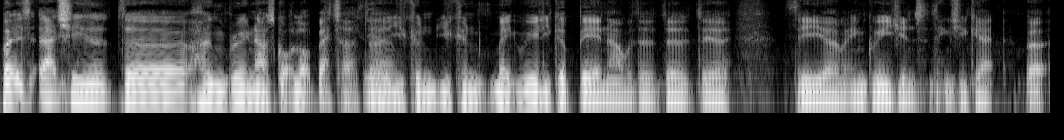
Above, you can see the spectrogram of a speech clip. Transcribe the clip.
but it's actually the, the home brewing now's got a lot better. The, Yeah. You can you can make really good beer now with the the the, the um, ingredients and things you get, but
